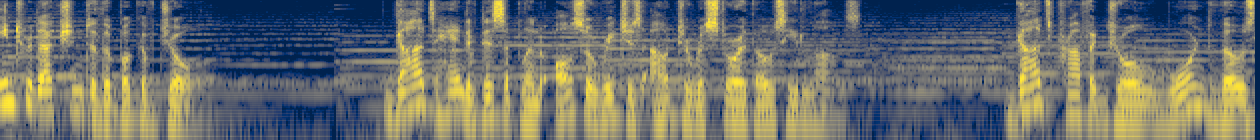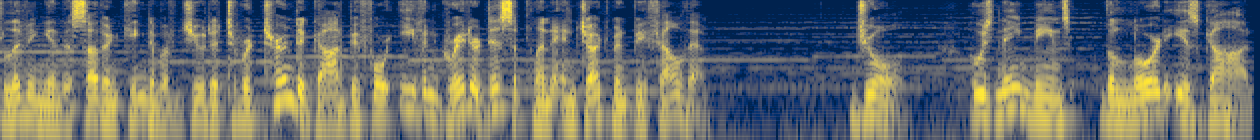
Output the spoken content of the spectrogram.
Introduction to the Book of Joel God's hand of discipline also reaches out to restore those he loves. God's prophet Joel warned those living in the southern kingdom of Judah to return to God before even greater discipline and judgment befell them. Joel, whose name means the Lord is God,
